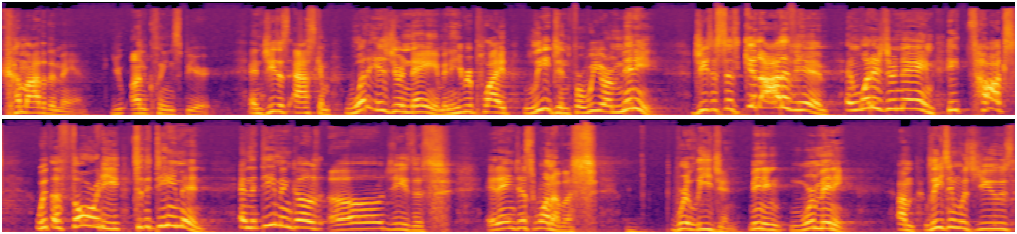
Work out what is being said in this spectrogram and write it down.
Come out of the man, you unclean spirit. And Jesus asked him, What is your name? And he replied, Legion, for we are many. Jesus says, Get out of him. And what is your name? He talks with authority to the demon. And the demon goes, Oh, Jesus, it ain't just one of us. We're legion, meaning we're many. Um, legion was used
